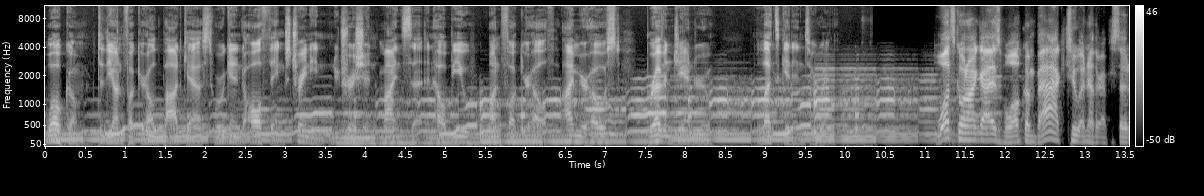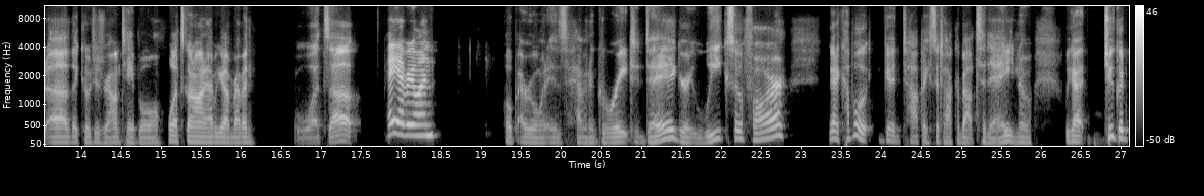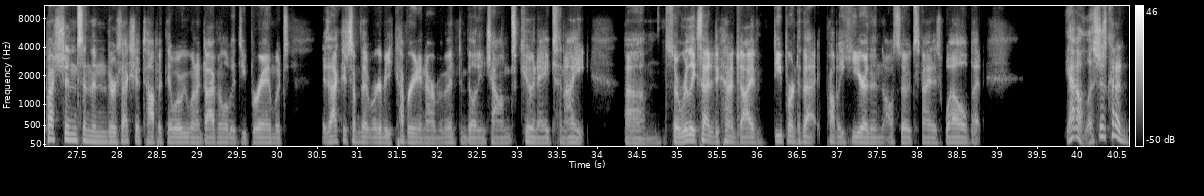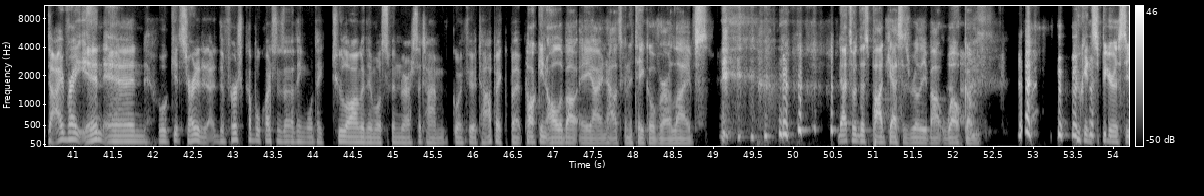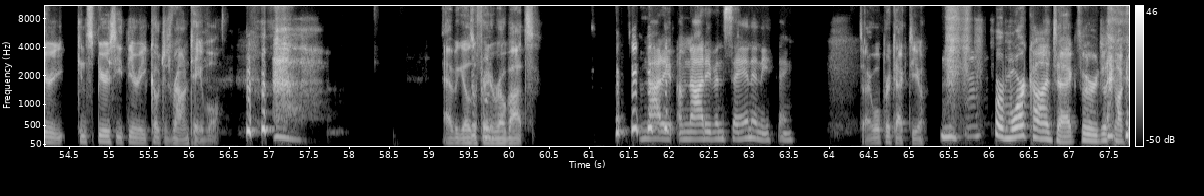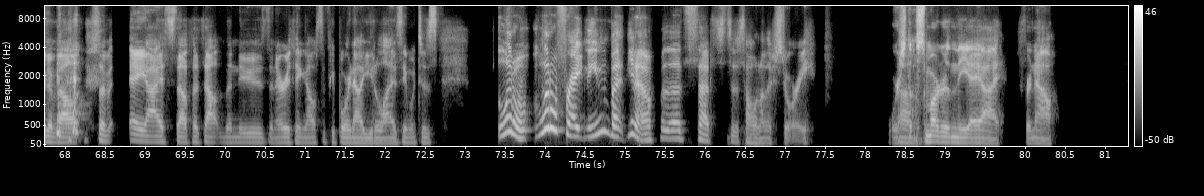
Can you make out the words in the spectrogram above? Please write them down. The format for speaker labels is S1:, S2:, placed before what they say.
S1: Welcome to the Unfuck Your Health podcast, where we get into all things training, nutrition, mindset, and help you unfuck your health. I'm your host, Brevin Jandreau. Let's get into it.
S2: What's going on, guys? Welcome back to another episode of the Coaches Roundtable. What's going on, Abigail and Brevin?
S1: What's up?
S3: Hey, everyone.
S2: Hope everyone is having a great day, great week so far. We got a couple of good topics to talk about today. You know, we got two good questions, and then there's actually a topic that where we want to dive a little bit deeper in, which is actually something that we're going to be covering in our momentum building challenge Q and A tonight. Um, so really excited to kind of dive deeper into that probably here and then also tonight as well. But yeah, let's just kind of dive right in and we'll get started. The first couple questions I think will take too long, and then we'll spend the rest of the time going through the topic. But
S1: Talking all about AI and how it's going to take over our lives. That's what this podcast is really about. Welcome to conspiracy conspiracy theory coaches roundtable. Abigail's afraid of robots.
S3: I'm not. I'm not even saying anything.
S1: Sorry, we'll protect you.
S2: for more context, we were just talking about some AI stuff that's out in the news and everything else that people are now utilizing, which is a little, a little frightening. But you know, that's that's just a whole other story.
S1: We're still
S2: Um,
S1: smarter than the AI for now.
